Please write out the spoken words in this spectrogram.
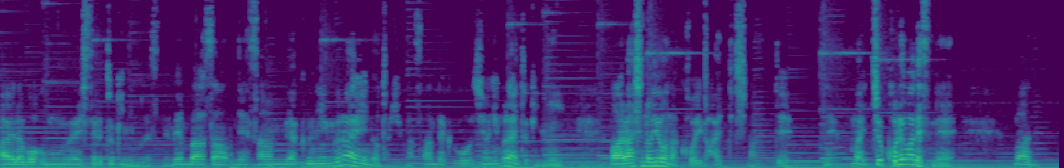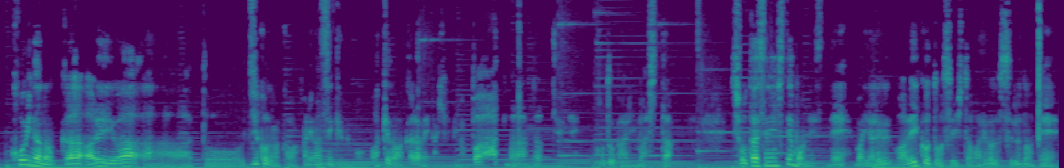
アイラボ運営してる時にもですね、メンバーさんね、300人ぐらいの時か、350人ぐらいの時に、まあ、嵐のような声が入ってしまって、ね、まあ一応これはですね、まあ恋なのか、あるいは、あと、事故なのか分かりませんけども、わけのわからない書き込みがバーっと並んだっていうね、ことがありました。招待制にしてもですね、まあ、やる、悪いことをする人は悪いことをするので、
